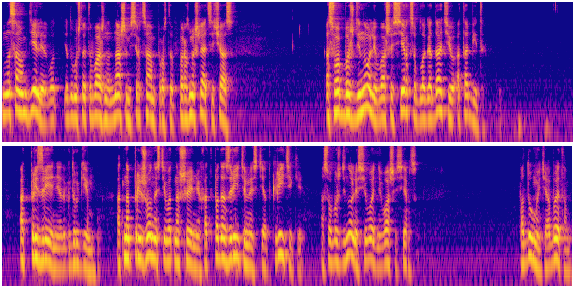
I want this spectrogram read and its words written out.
Но на самом деле, вот я думаю, что это важно нашим сердцам просто поразмышлять сейчас. Освобождено ли ваше сердце благодатью от обид, от презрения к другим – от напряженности в отношениях, от подозрительности, от критики. Освобождено ли сегодня ваше сердце? Подумайте об этом,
